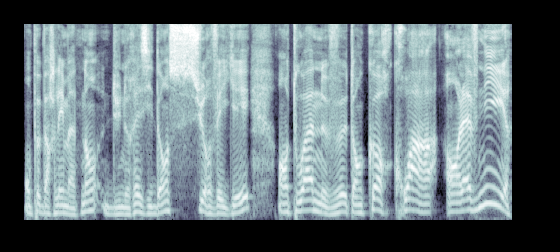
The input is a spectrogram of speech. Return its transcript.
On peut parler maintenant d'une résidence surveillée. Antoine veut encore croire en l'avenir.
